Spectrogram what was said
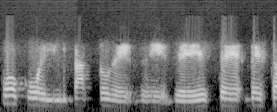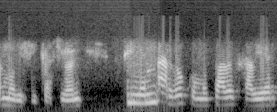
poco el impacto de, de, este, de esta modificación. Sin embargo, como sabes, Javier,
